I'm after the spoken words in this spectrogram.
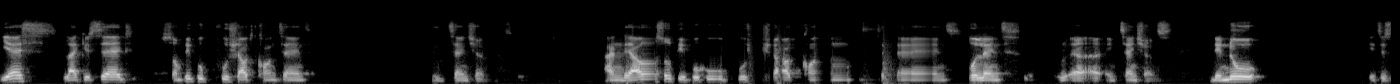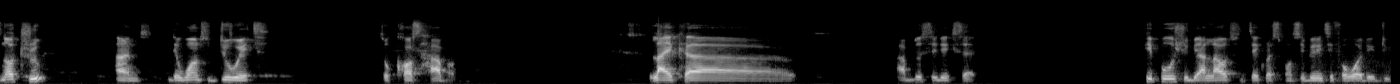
Yes, like you said, some people push out content intentions. And there are also people who push out content violent uh, uh, intentions. They know it is not true and they want to do it to cause havoc. Like uh, Abdul Siddiq said, people should be allowed to take responsibility for what they do.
